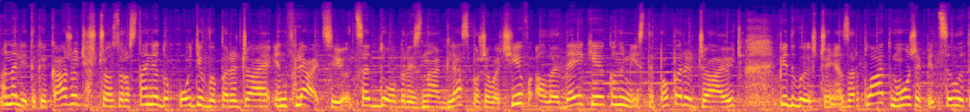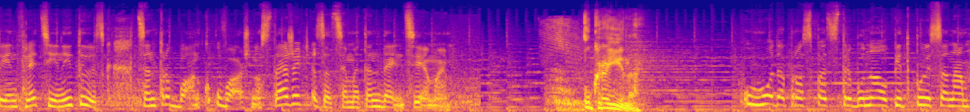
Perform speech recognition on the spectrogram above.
Аналітики кажуть, що зростання доходів випереджає інфляцію. Це добрий знак для споживачів, але деякі економісти попереджають, підвищення зарплат може підсилити інфляційний тиск. Центробанк уважно стежить за цими тенденціями. Україна. Угода про спецтрибунал підписана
